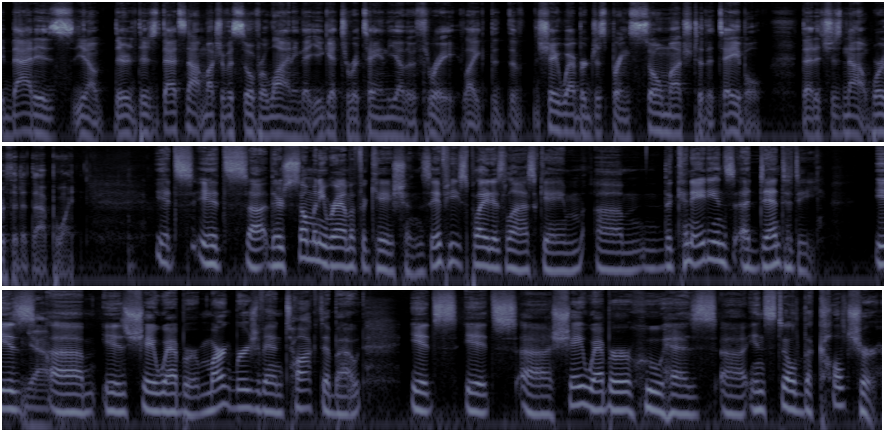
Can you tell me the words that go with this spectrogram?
that is you know there, there's that's not much of a silver lining that you get to retain the other three. Like the, the Shea Weber just brings so much to the table that it's just not worth it at that point. It's it's uh, there's so many ramifications. If he's played his last game, um, the Canadiens' identity is Yeah. um, is Shea Weber. Marc Bergevin talked about it's it's uh, Shea Weber who has uh, instilled the culture,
